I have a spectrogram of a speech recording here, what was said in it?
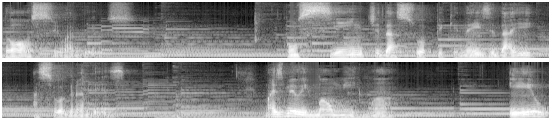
dócil a Deus, consciente da sua pequenez e daí a sua grandeza. Mas, meu irmão, minha irmã, eu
